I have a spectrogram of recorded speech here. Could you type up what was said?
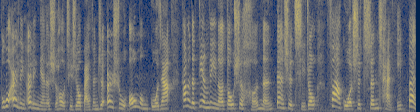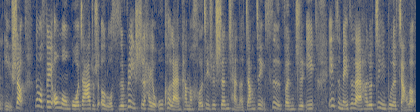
不过二零二零年的时候，其实有百分之二十五欧盟国家他们的电力呢都是核能，但是其中法国是生产一半以上。那么非欧盟国家就是俄罗斯、瑞士还有乌克兰，他们合计是生产了将近四分之一。因此梅兹莱他就进一步的讲了，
